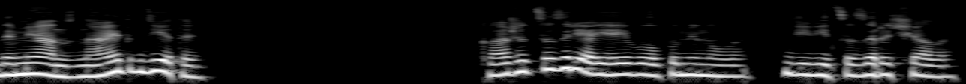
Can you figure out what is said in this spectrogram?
«Дамиан знает, где ты». Кажется, зря я его упомянула. Девица зарычала.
